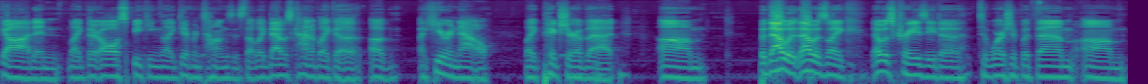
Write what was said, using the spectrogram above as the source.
God and like they're all speaking like different tongues and stuff. Like that was kind of like a a, a here and now like picture of that. Um but that was that was like that was crazy to to worship with them. Um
